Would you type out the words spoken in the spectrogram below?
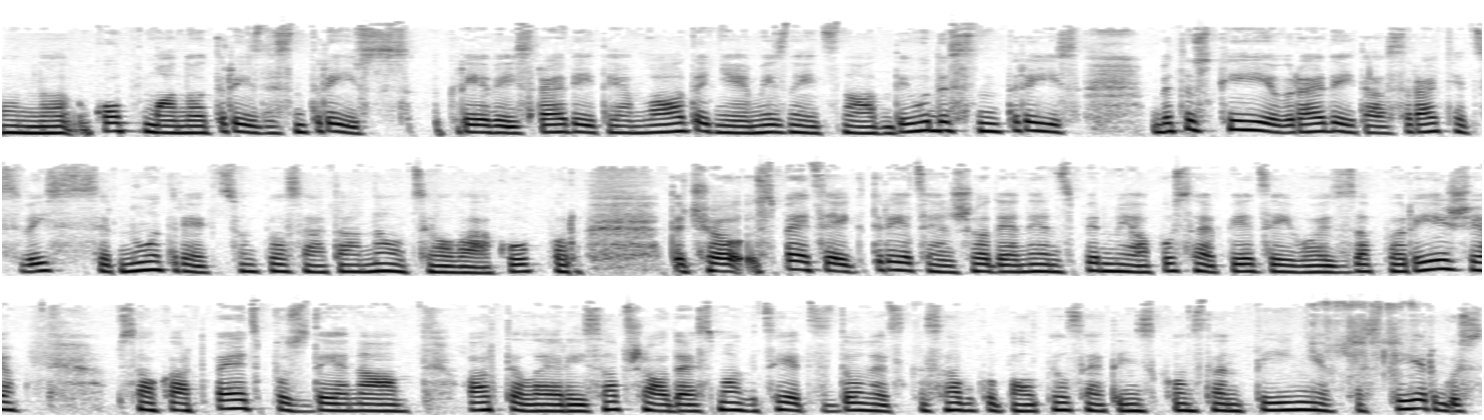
Un, uh, kopumā no 33 Krievijas raidītiem lādiņiem iznīcināti 23, bet uz Kijevu raidītās raķetes visas ir notriektas un pilsētā nav cilvēku upuru. Taču spēcīgi triecieni šodien dienas pirmajā pusē piedzīvojas Zaporīžja. Savukārt pēcpusdienā artilērijas apšaudē smagi cietas Donetskas apgabala pilsētiņas Konstantīņevkas tirgus.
